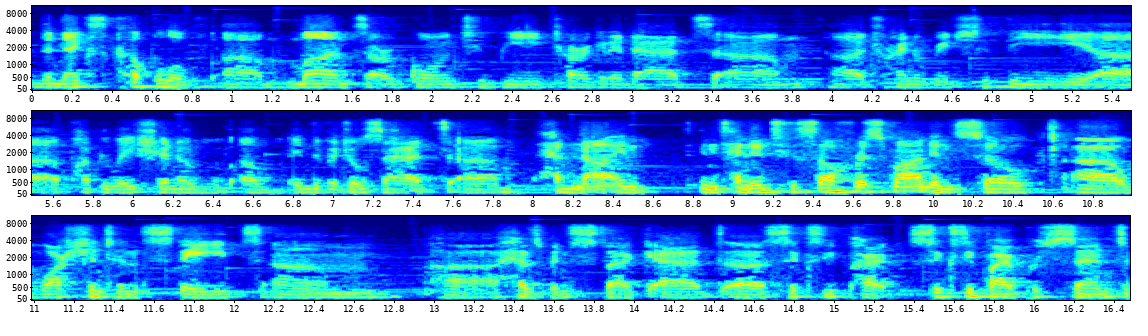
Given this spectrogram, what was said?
the next couple of uh, months are going to be targeted at um, uh, trying to reach the uh, population of, of, individuals that um, had not in, intended to self-respond, and so uh, Washington State um, has been stuck at 65 percent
